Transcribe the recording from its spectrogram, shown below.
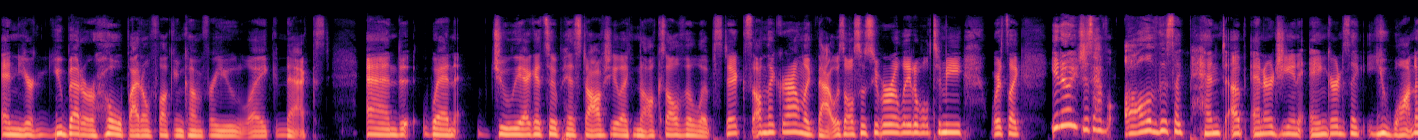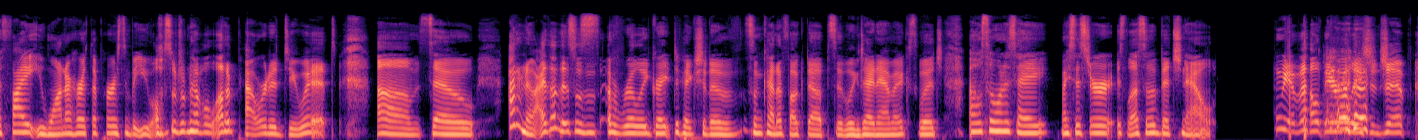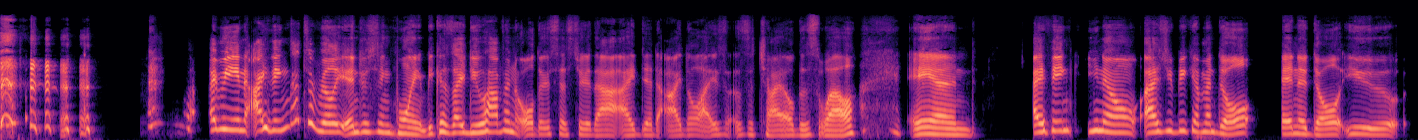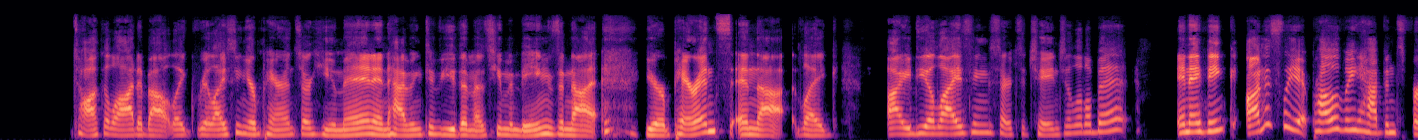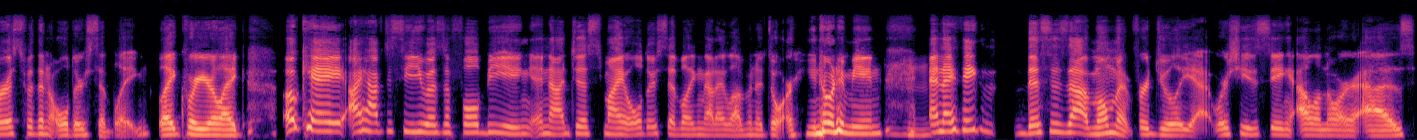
and you're you better hope I don't fucking come for you like next. And when Julia gets so pissed off, she like knocks all the lipsticks on the ground. Like that was also super relatable to me. Where it's like, you know, you just have all of this like pent up energy and anger. And it's like you want to fight, you want to hurt the person, but you also don't have a lot of power to do it. Um, so I don't know. I thought this was a really great depiction of some kind of fucked up sibling dynamics, which I also want to say my sister is less of a bitch now. We have a healthier relationship. I mean, I think that's a really interesting point because I do have an older sister that I did idolize as a child as well. And I think, you know, as you become adult, an adult, you talk a lot about like realizing your parents are human and having to view them as human beings and not your parents and that like idealizing starts to change a little bit. And I think honestly, it probably happens first with an older sibling, like where you're like, okay, I have to see you as a full being and not just my older sibling that I love and adore. You know what I mean? Mhm. And I think this is that moment for Juliet where she's seeing Eleanor as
